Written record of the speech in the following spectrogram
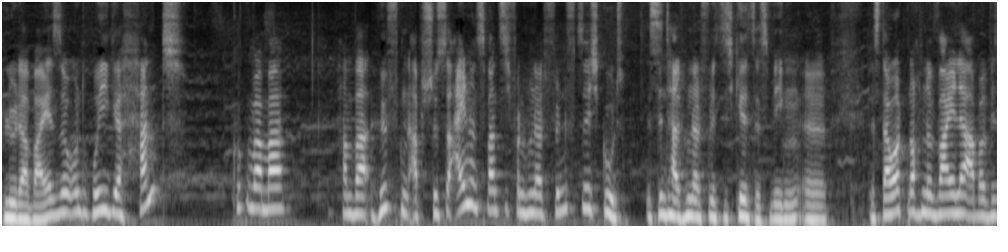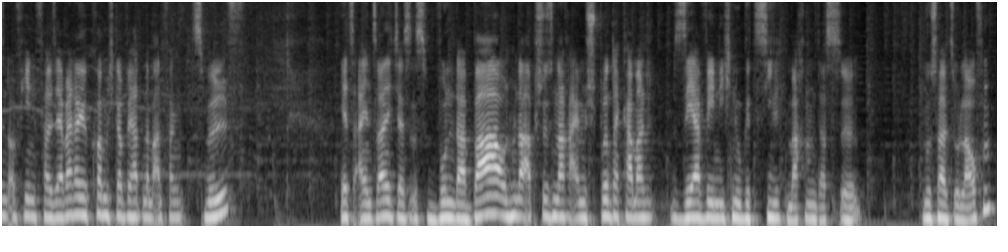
Blöderweise. Und ruhige Hand. Gucken wir mal. Haben wir Hüftenabschüsse. 21 von 150. Gut, es sind halt 150 Kills, deswegen, äh, das dauert noch eine Weile, aber wir sind auf jeden Fall sehr weitergekommen. Ich glaube, wir hatten am Anfang 12. Jetzt 21, das ist wunderbar. Und 100 Abschlüsse nach einem Sprinter kann man sehr wenig nur gezielt machen. Das äh, muss halt so laufen.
